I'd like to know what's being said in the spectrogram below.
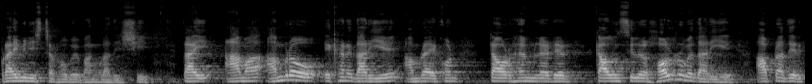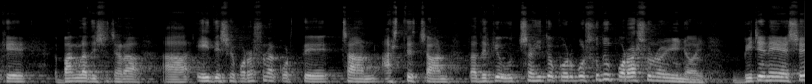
প্রাইম মিনিস্টার হবে বাংলাদেশি। তাই আমা আমরাও এখানে দাঁড়িয়ে আমরা এখন টাওয়ার হ্যামলেটের কাউন্সিলের হল রুমে দাঁড়িয়ে আপনাদেরকে বাংলাদেশে যারা এই দেশে পড়াশোনা করতে চান, আসতে চান, তাদেরকে উৎসাহিত করব শুধু পড়াশোনাই নয়। ব্রিটেনে এসে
